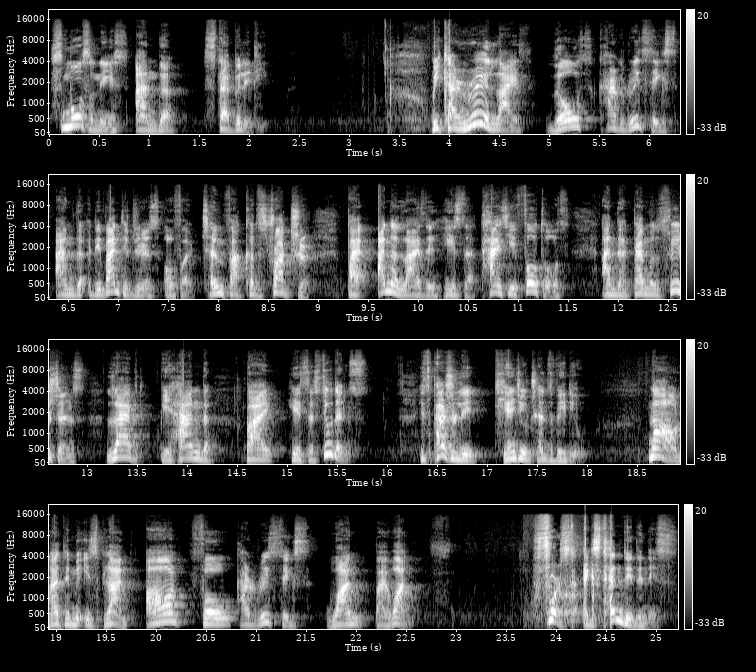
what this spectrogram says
smoothness, and stability. We can realize those characteristics and advantages of Chen Fake's structure by analyzing his Tai Chi photos and demonstrations left behind by his students, especially Tian Xiuchen's video. Now let me explain all four characteristics one by one. First, extendedness.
